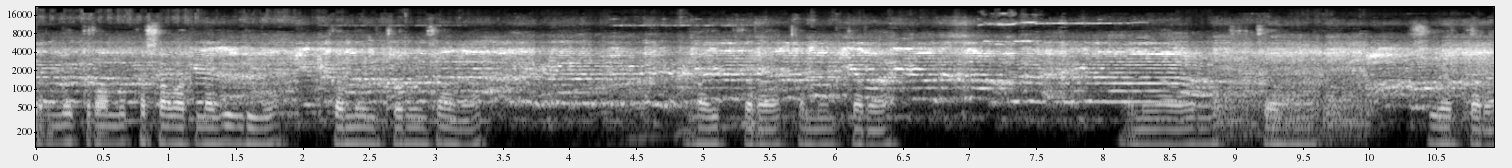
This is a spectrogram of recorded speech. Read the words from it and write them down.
तर मित्रांनो कसा वाटला व्हिडिओ कमेंट करून सांगा. लाईक करा कमेंट करा. आणि आवडलं शेअर करा.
